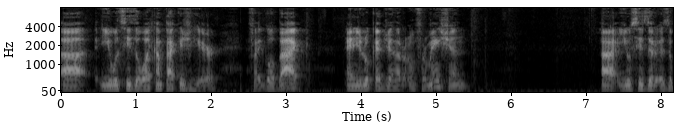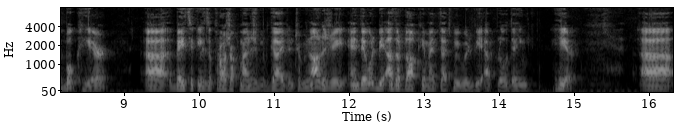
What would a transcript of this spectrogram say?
uh, you will see the welcome package here. If I go back and you look at general information, uh, you see there is a book here uh, basically the project management guide and terminology, and there will be other document that we will be uploading here. Uh,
